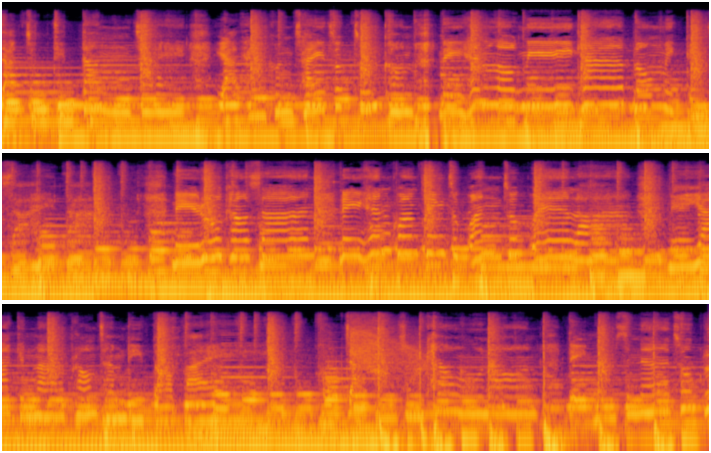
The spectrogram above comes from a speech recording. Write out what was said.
จากจุดที่ตั้งใจ อยากให้คนใช้ทุกๆคนได้เห็นโลกนี้แคบลงไม่เกินสายตา ได้รู้ข่าวสาร ได้เห็นความจริงทุกวันทุกเวลาเหนื่อยยากกันมาพร้อมทำดีต่อไป จากตื่นจนเข้านอน ได้นำเสนอทุก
